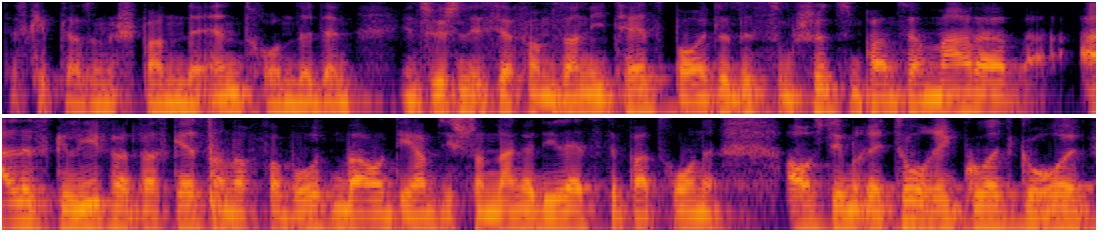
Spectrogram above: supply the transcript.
Das gibt da so eine spannende Endrunde, denn inzwischen ist ja vom Sanitätsbeutel bis zum Schützenpanzer Marder alles geliefert, was gestern noch verboten war und die haben sich schon lange die letzte Patrone aus dem Rhetorikgurt geholt.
